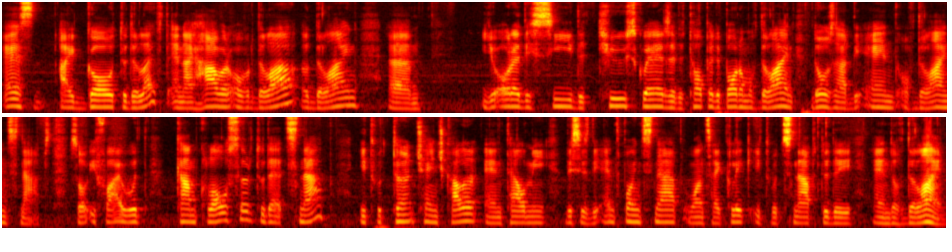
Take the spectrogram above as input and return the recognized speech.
As I go to the left and I hover over the, uh, the line um, you already see the two squares at the top and the bottom of the line. Those are the end of the line snaps. So if I would come closer to that snap it would turn change color and tell me this is the endpoint snap. Once I click it would snap to the end of the line.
